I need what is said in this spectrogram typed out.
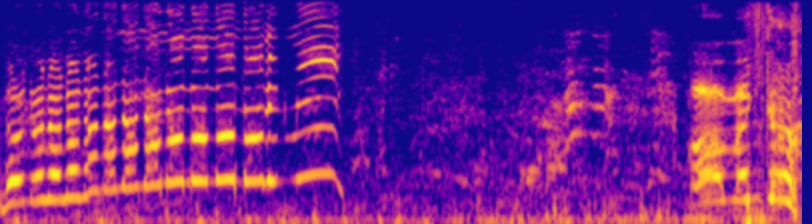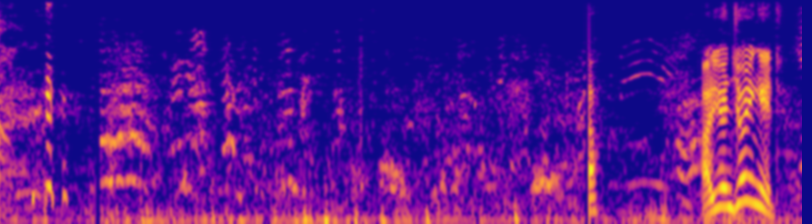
No, no, no, no, no, no, no, no, no, no, my god! Are you enjoying it? Yeah.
